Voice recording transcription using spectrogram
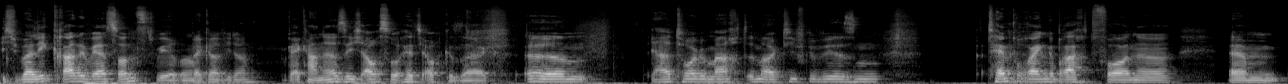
ich überlege gerade, wer es sonst wäre. Becker wieder. Becker, ne? Sehe ich auch so, hätte ich auch gesagt. Ähm, ja, Tor gemacht, immer aktiv gewesen. Tempo reingebracht vorne. Ähm,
